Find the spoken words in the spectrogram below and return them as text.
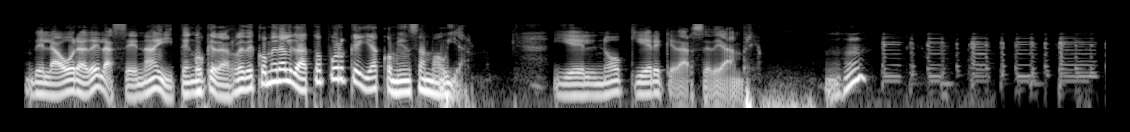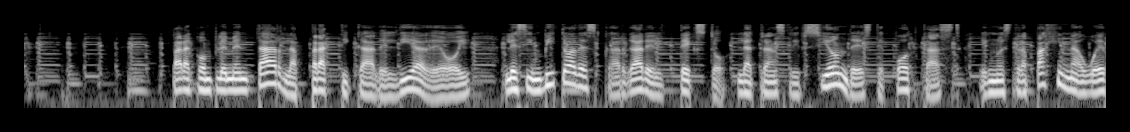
de la hora de la cena y tengo que darle de comer al gato porque ya comienza a maullar y él no quiere quedarse de hambre. Para complementar la práctica del día de hoy, les invito a descargar el texto, la transcripción de este podcast en nuestra página web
